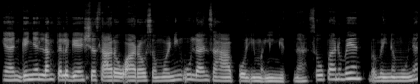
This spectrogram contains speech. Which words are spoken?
Yan, ganyan lang talaga yan siya sa araw-araw. Sa morning ulan, sa hapon, eh, mainit na. So, paano ba yan? Babay na muna.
